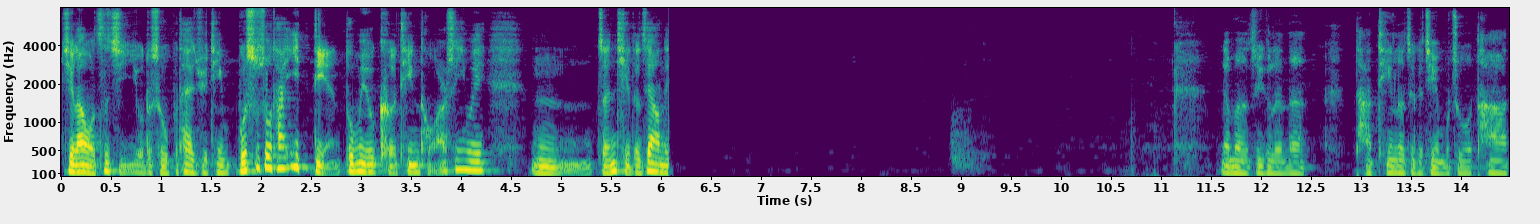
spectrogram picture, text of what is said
既然我自己有的时候不太去听，不是说它一点都没有可听头，而是因为，嗯，整体的这样的。那么这个人呢，他听了这个节目之后，他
